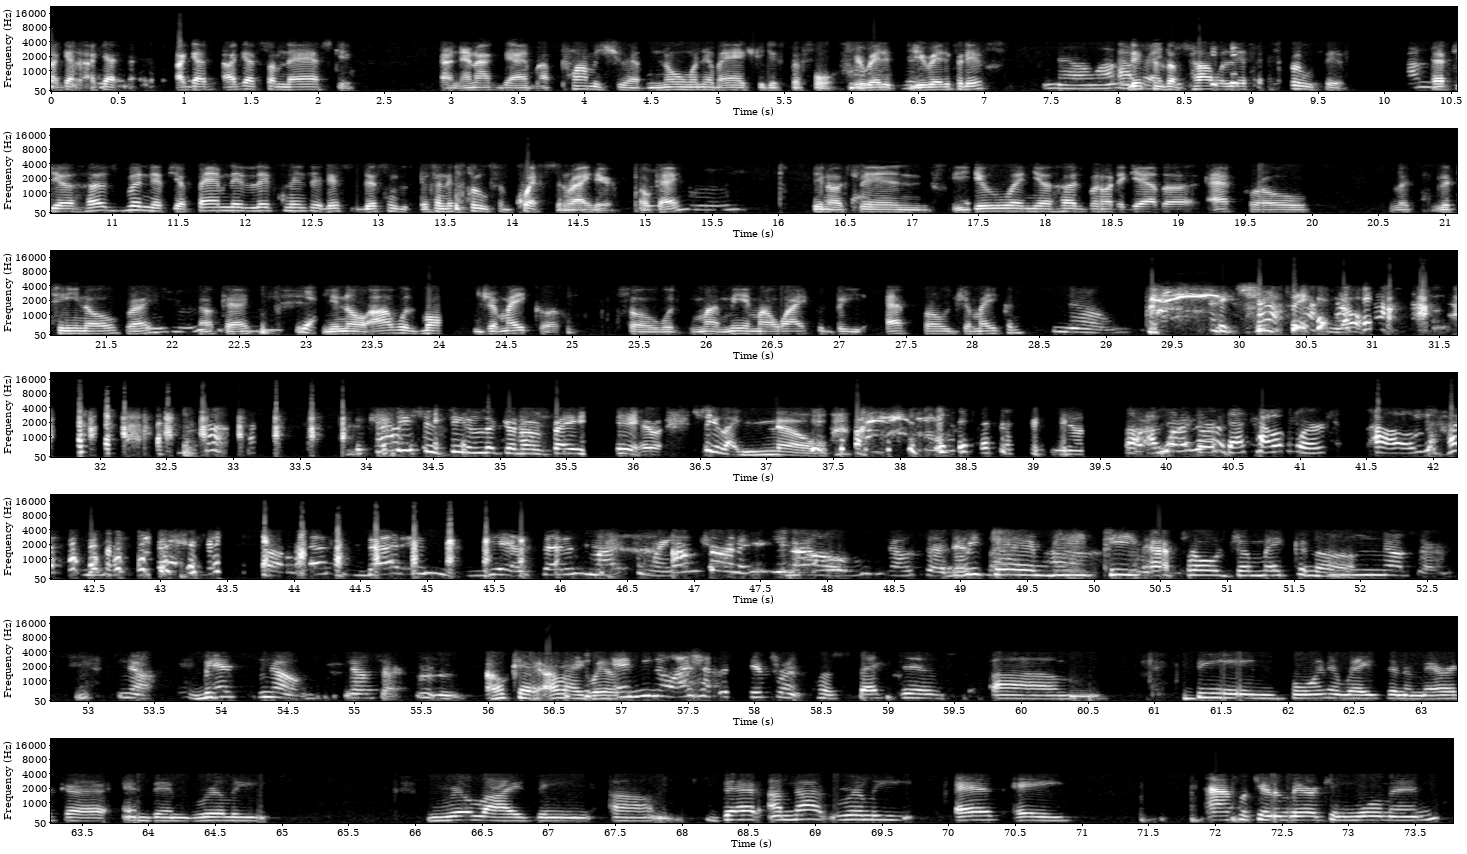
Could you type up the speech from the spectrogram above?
I got, I got, I got, I got something to ask you, and and I, I, I promise you, have no one ever asked you this before. You ready? You ready for this? No, I'm This ready. is a Power Lift exclusive if your husband, if your family is listening to this, this is an exclusive question right here. Okay. Mm-hmm. You know, okay. it's been you and your husband are together, Afro Latino, right? Mm-hmm. Okay. Yeah. You know, I was born in Jamaica, so would my me and my wife would be Afro Jamaican? No. she said no. you should see the look on her face here. She like no. no. Well, I'm not sure if that's how it works. Um. oh, that's, that is yes, that is my point. I'm trying to, you know, no, no sir. That's we can not be Team Afro Jamaican. No, sir. No. We, no, no, sir. Mm-mm. Okay, all right. Well, and you know, I have a different perspective. Um, being born and raised in America, and then really realizing um, that I'm not really, as a African American woman,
